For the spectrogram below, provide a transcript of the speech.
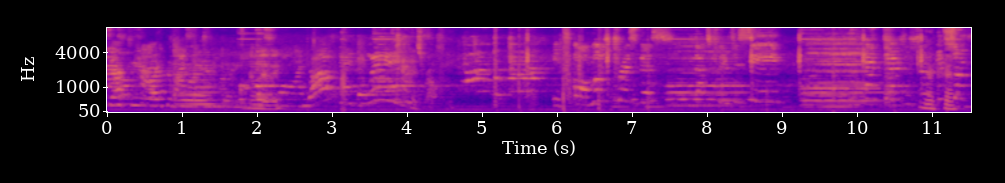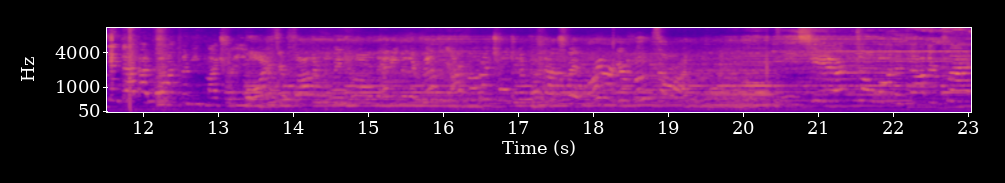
Exactly like the boy in the The movie. on. Ralphie, please! It's Ralphie. It's almost Christmas. That's clear to see. And Okay. Something that I want beneath my tree. Boys, your father will be home any minute. Randy, I thought I told you to put that away. Why aren't your boots on? This year, don't want another flat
